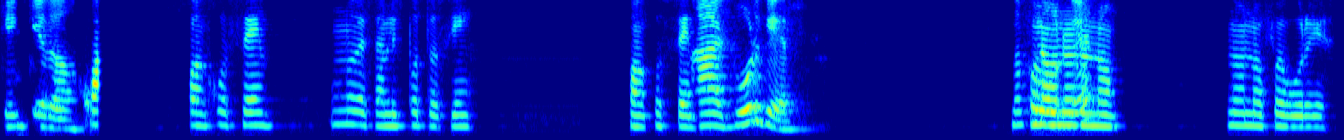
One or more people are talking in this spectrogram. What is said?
¿Quién quedó? Juan José uno de San Luis Potosí, Juan José. Ah, el Burger. ¿No fue no, No, no, no. No, no fue Burger.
